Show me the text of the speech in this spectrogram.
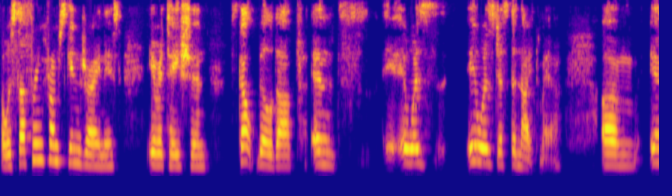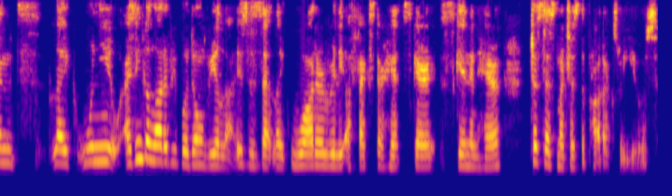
I was suffering from skin dryness, irritation, scalp buildup, and it was it was just a nightmare. Um, and like when you, I think a lot of people don't realize is that like water really affects their skin and hair just as much as the products we use.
